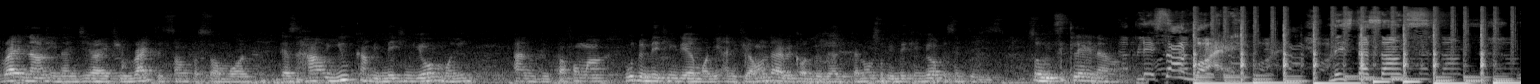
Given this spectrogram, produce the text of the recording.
Right now in Nigeria, if you write a song for someone, there's how you can be making your money and the performer will be making their money and if you're under a record label, you can also be making your percentages. So it's clear now. Mr. Songs.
